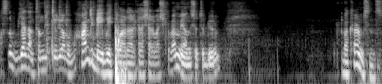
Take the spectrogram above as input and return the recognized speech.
Aslında bu bir yerden tanıdık geliyor ama bu hangi Beyblade'de vardı arkadaşlar başka? Ben mi yanlış hatırlıyorum? Bakar mısınız?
